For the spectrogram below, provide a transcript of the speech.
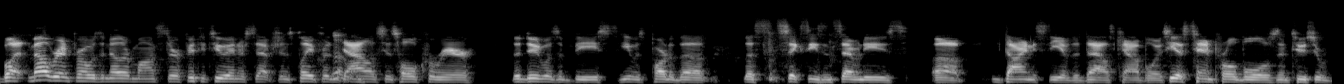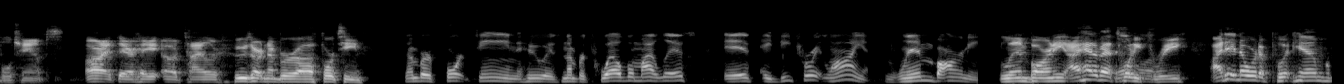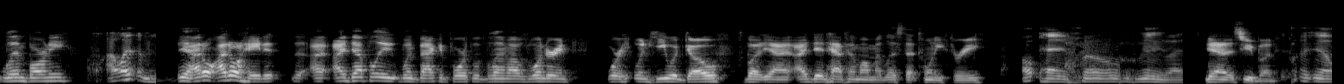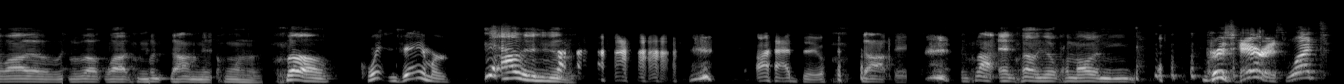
But Mel Renfro was another monster. 52 interceptions. Played for. Dallas his whole career. The dude was a beast. He was part of the the 60s and 70s uh, dynasty of the Dallas Cowboys. He has 10 Pro Bowls and two Super Bowl champs. All right, there. Hey, uh, Tyler, who's our number uh, 14? number 14, who is number 12 on my list, is a Detroit Lion, Lem Barney. Lem Barney. I had him at 23. I didn't know where to put him, Lem Barney. I like him. Yeah, I don't. I don't hate it. I, I definitely went back and forth with Lem. I was wondering where he, when he would go, but yeah, I did have him on my list at 23. Okay, so anyway. Yeah, it's you, bud. putting a lot of love watching put down corner. So Quentin Jammer. get out of here. I had to. Stop it. It's not Antonio Camoni. Chris Harris, what?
